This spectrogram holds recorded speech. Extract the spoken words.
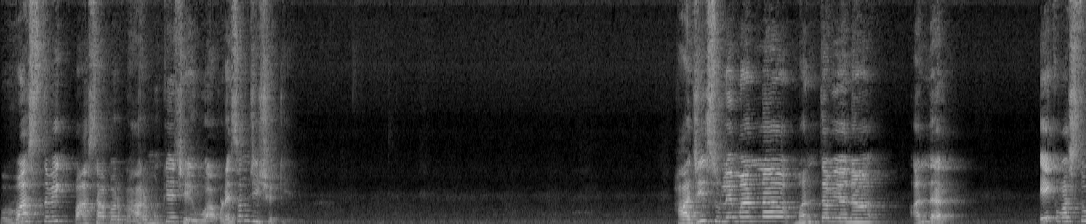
વાસ્તવિક પાસા પર ભાર મૂકે છે એવું આપણે સમજી શકીએ. હાજી સુલેમાનના મંતવ્યના અંદર એક વસ્તુ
